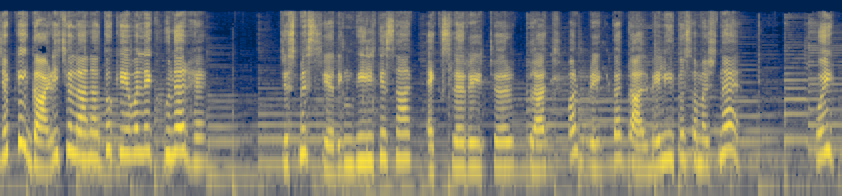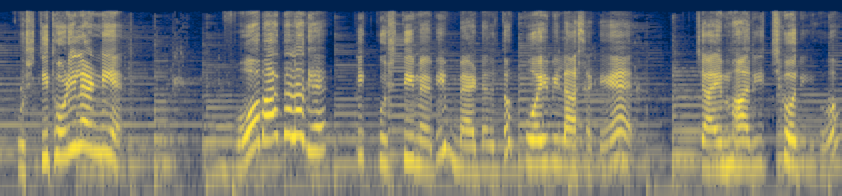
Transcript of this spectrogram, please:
जबकि गाड़ी चलाना तो केवल एक हुनर है, जिसमें स्टीयरिंग व्हील के साथ एक्सलरेटर क्लच और ब्रेक का तालमेल ही तो समझना है। कोई कुश्ती थोड़ी लड़नी है। वो बात अलग है कि कुश्ती में भी मेडल तो कोई भी ला सके है, चाहे मारी छोरी हो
